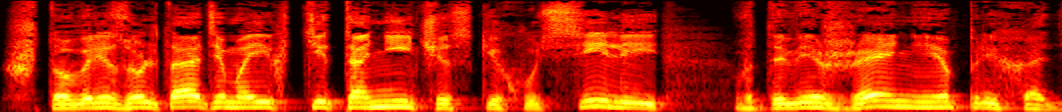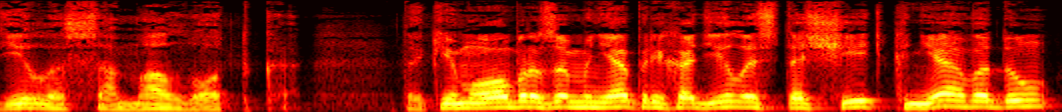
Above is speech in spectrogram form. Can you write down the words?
что в результате моих титанических усилий в движение приходила сама лодка. Таким образом, мне приходилось тащить к неводу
